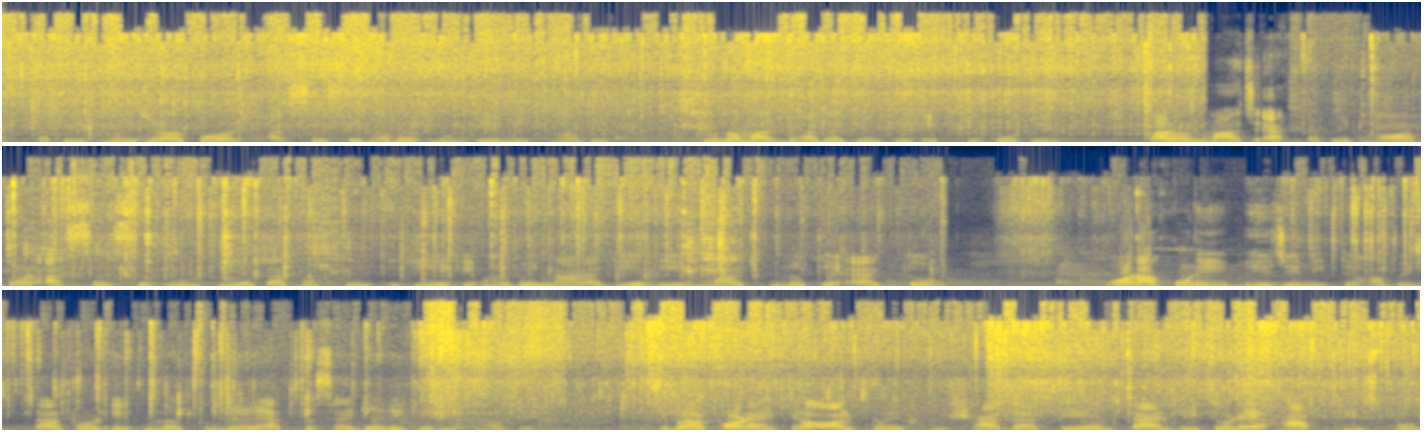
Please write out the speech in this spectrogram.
একটা পিঠ হয়ে যাওয়ার পর আস্তে আস্তে এভাবে উল্টিয়ে নিতে হবে। চুনো মাছ ভাজা কিন্তু একটু কঠিন, কারণ মাছ একটা পিঠ হওয়ার পর আস্তে আস্তে উল্টিয়ে তারপর খুন্তি দিয়ে এভাবে নাড়া দিয়ে দিয়ে মাছগুলোকে একদম কড়া করে ভেজে নিতে হবে। তারপর এগুলো তুলে একটা সাইডে রেখে দিতে হবে। এবার কড়াইতে অল্প একটু সাদা তেল, তার ভিতরে হাফ টি স্পুন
